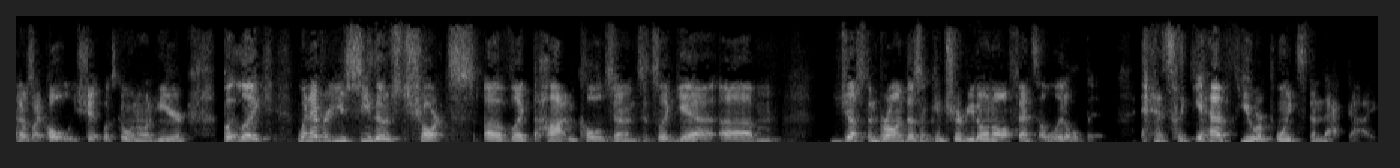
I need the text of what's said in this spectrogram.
I was like, holy shit, what's going on here? But like whenever you see those charts of like the hot and cold zones, it's like, yeah, um, Justin Braun doesn't contribute on offense a little bit, and it's like you have fewer points than that guy.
